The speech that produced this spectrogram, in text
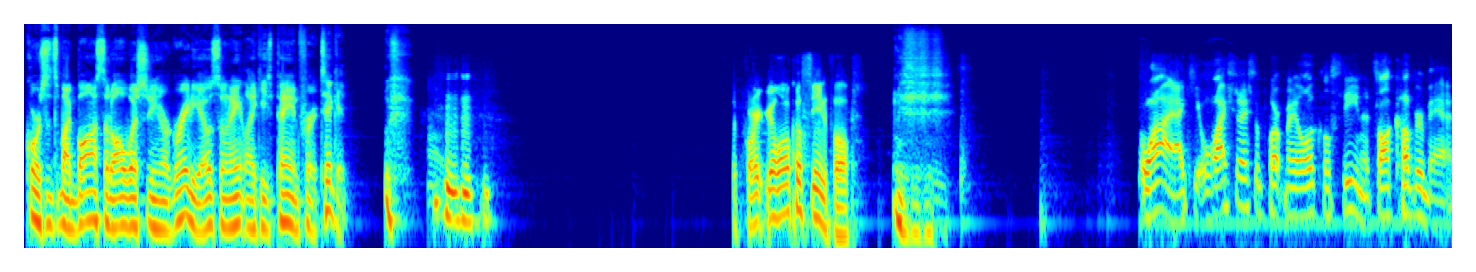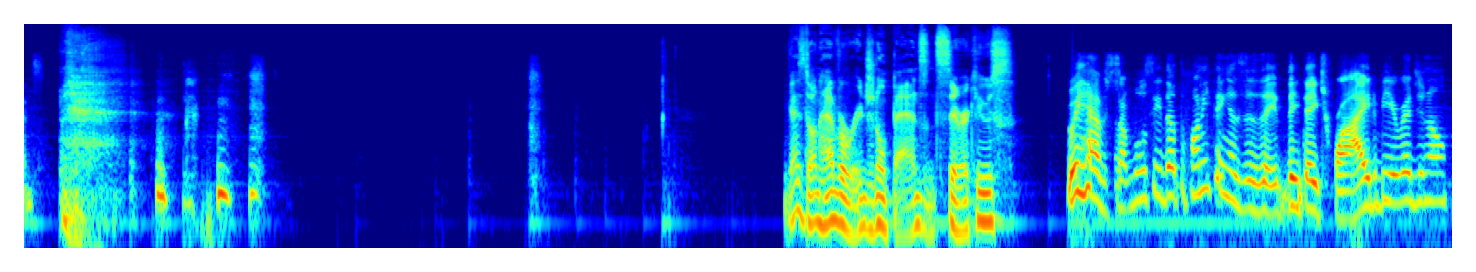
Of course, it's my boss at All Western New York Radio, so it ain't like he's paying for a ticket. Support your local scene, folks. why? I can't, why should I support my local scene? It's all cover bands. You guys don't have original bands in Syracuse? We have some. We'll see. The, the funny thing is, is they, they they try to be original,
